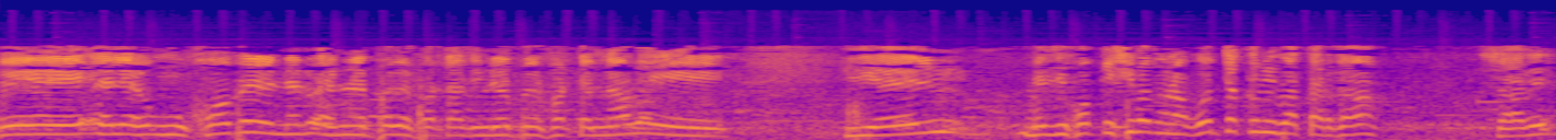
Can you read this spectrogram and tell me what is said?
eh, él es un joven, él, no le puede faltar dinero, no le puede faltar nada y, y él me dijo que se iba a dar una vuelta que no iba a tardar, ¿sabes?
